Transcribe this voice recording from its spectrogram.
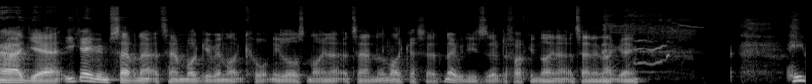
Uh, yeah, he gave him seven out of ten while giving like Courtney Lawes nine out of ten. And like I said, nobody deserved a fucking nine out of ten in that game. He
